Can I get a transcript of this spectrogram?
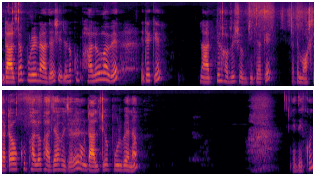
ডালটা পুড়ে না যায় সেই জন্য খুব ভালোভাবে এটাকে নাড়তে হবে সবজিটাকে। যাতে মশলাটাও খুব ভালো ভাজা হয়ে যাবে এবং ডালটিও পুড়বে না। এই দেখুন,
